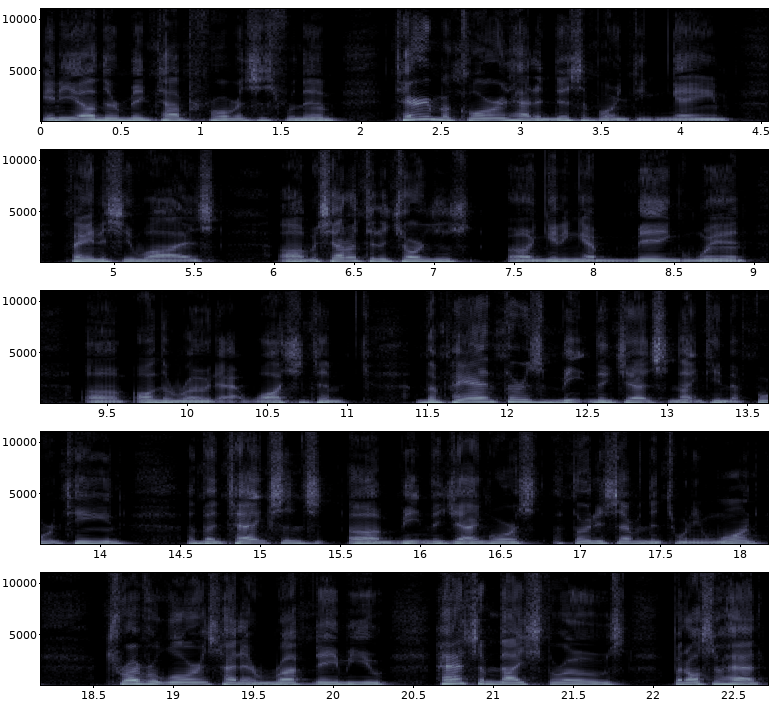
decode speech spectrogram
any other big time performances for them? Terry McLaurin had a disappointing game, fantasy wise. Uh, but shout out to the Chargers uh, getting a big win um, on the road at Washington. The Panthers beat the Jets 19 to 14. The Texans uh, beat the Jaguars 37 to 21. Trevor Lawrence had a rough debut, had some nice throws, but also had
